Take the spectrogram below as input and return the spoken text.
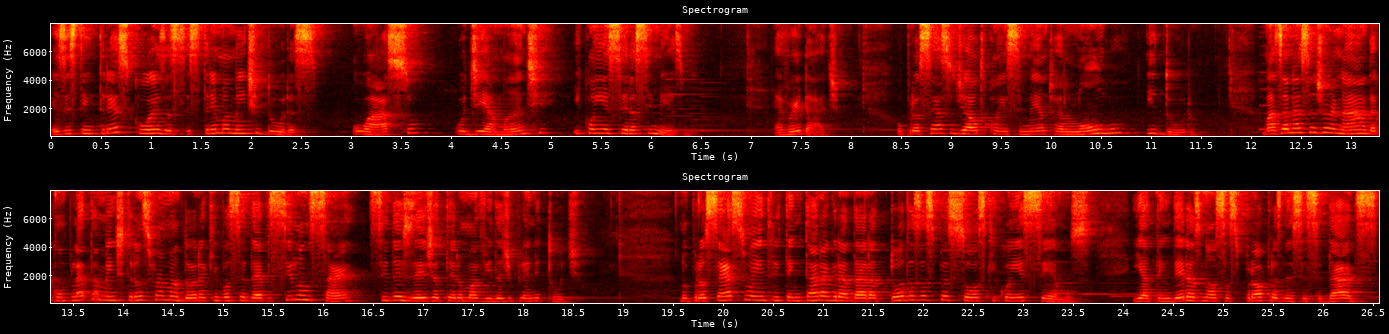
existem três coisas extremamente duras: o aço, o diamante e conhecer a si mesmo. É verdade. O processo de autoconhecimento é longo e duro. Mas é nessa jornada completamente transformadora que você deve se lançar se deseja ter uma vida de plenitude. No processo entre tentar agradar a todas as pessoas que conhecemos e atender às nossas próprias necessidades,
